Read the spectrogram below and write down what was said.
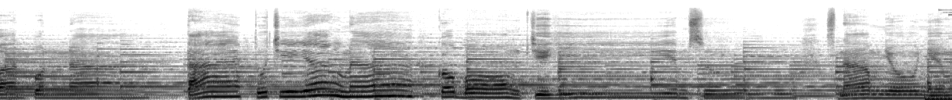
បានប៉ុណ្ណាតែទោះជាយ៉ាងណាក៏បងព្យាយាមស៊ូ ស្នាមញញឹម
